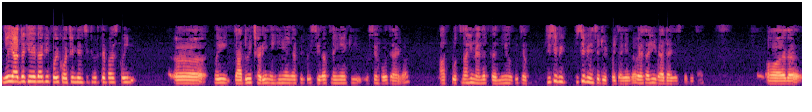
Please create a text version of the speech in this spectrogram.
ये याद रखिएगा कि कोई कोचिंग इंस्टीट्यूट के पास कोई आ, कोई जादुई छड़ी नहीं है या फिर कोई सिरप नहीं है कि उससे हो जाएगा। आपको उतना ही मेहनत करनी होगी जब किसी भी किसी भी इंस्टीट्यूट पे जाइएगा, वैसा ही वैद आई पे भी और,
